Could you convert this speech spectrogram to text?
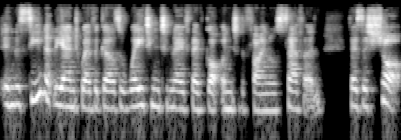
in the scene at the end where the girls are waiting to know if they've got into the final seven, there's a shot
